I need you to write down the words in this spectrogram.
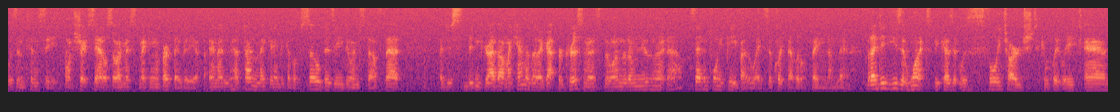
was in Tennessee. I went straight to Seattle, so I missed making a birthday video. And I didn't have time to make any because I was so busy doing stuff that I just didn't grab out my camera that I got for Christmas, the one that I'm using right now. 720p by the way, so click that little thing down there. But I did use it once because it was fully charged completely, and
